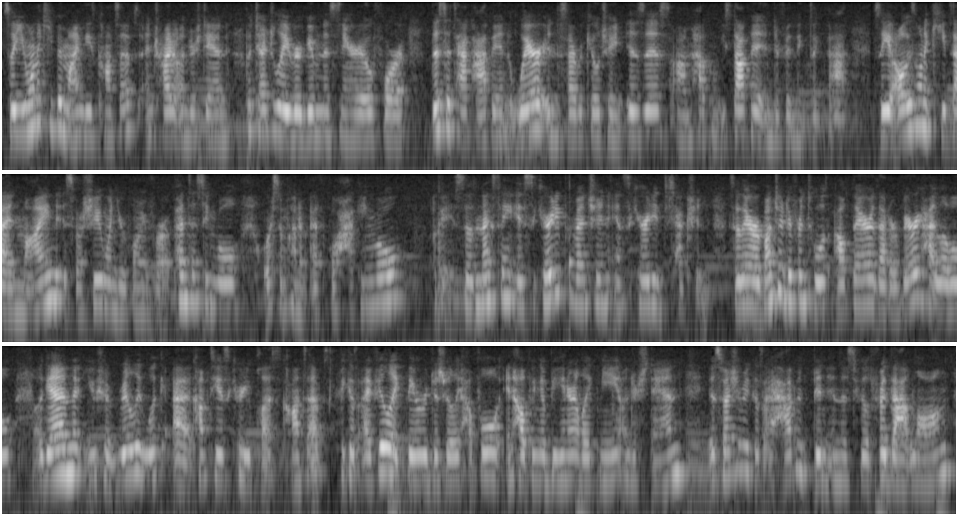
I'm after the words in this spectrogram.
So you want to keep in mind these concepts and try to understand potentially if you're given a scenario for this attack happened, where in the cyber kill chain is this, um, how can we stop it, and different things like that. So you always want to keep that in mind, especially when you're going for a pen testing role or some kind of ethical hacking role. Okay, so the next thing is security prevention and security detection. So there are a bunch of different tools out there that are very high level. Again, you should really look at CompTIA Security Plus concepts because I feel like they were just really helpful in helping a beginner like me understand, especially because I haven't been in this field for that long.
